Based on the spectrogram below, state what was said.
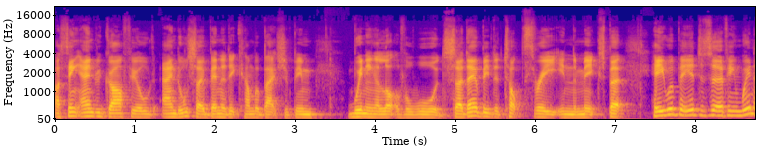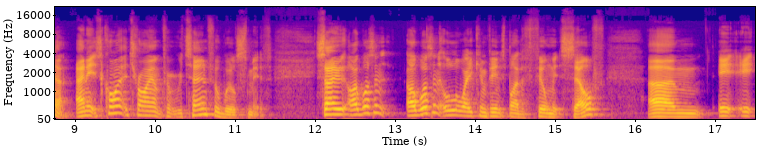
I think Andrew Garfield and also Benedict Cumberbatch have been winning a lot of awards. So they'll be the top three in the mix. But he would be a deserving winner, and it's quite a triumphant return for Will Smith. So I wasn't I wasn't all the way convinced by the film itself. Um, it, it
